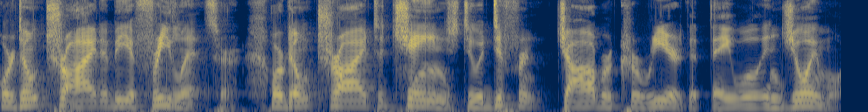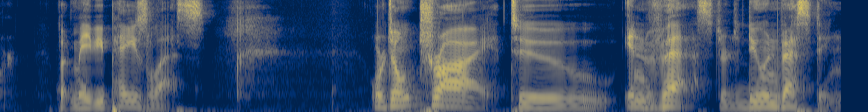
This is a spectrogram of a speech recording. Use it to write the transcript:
or don't try to be a freelancer, or don't try to change to a different job or career that they will enjoy more, but maybe pays less. Or don't try to invest or to do investing.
